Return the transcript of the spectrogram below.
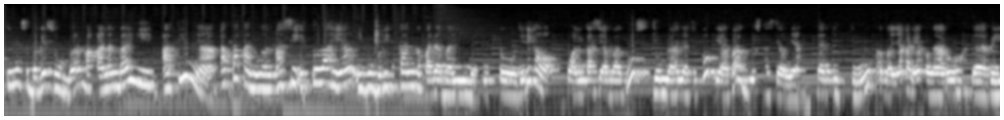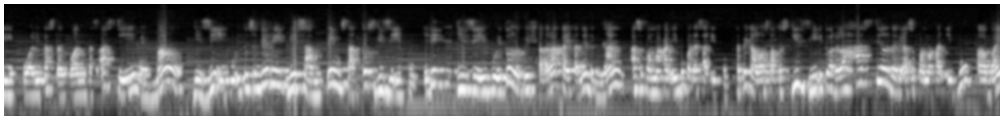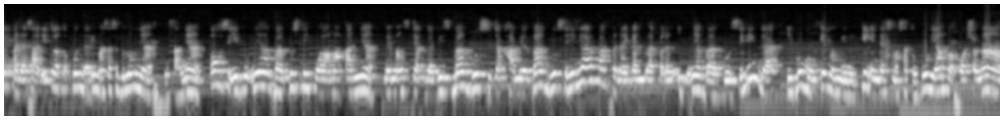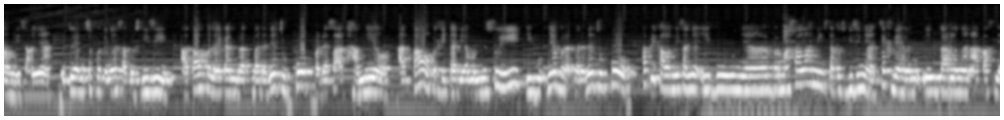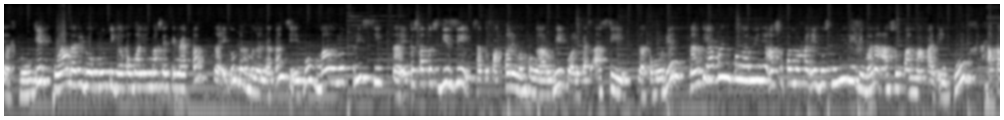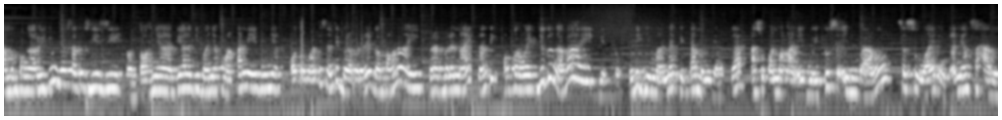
satu-satunya sebagai sumber makanan bayi. Artinya, apa kandungan ASI itulah yang ibu berikan kepada bayinya. Itu. Jadi kalau kualitasnya bagus, jumlahnya cukup, ya bagus hasilnya. Dan itu kebanyakan ya pengaruh dari kualitas dan kuantitas ASI memang gizi ibu itu sendiri di samping status gizi ibu. Jadi gizi ibu itu lebih erat kaitannya dengan asupan makan ibu pada saat itu. Tapi kalau status gizi itu adalah hasil dari asupan makan ibu e, baik pada saat itu ataupun dari masa sebelumnya. Misalnya, oh si ibunya bagus nih pola makannya, memang sejak gadis bagus, sejak hamil bagus, sehingga apa? Kenaikan berat badan ibunya bagus, sehingga ibu mungkin memiliki indeks massa tubuh yang proporsional misalnya. Itu yang disebut dengan status gizi atau kenaikan berat badannya cukup pada saat hamil atau ketika dia menyusui ibunya berat badannya cukup tapi kalau misalnya ibunya bermasalah nih status gizinya cek deh lingkar lengan atasnya mungkin kurang dari 23,5 cm nah itu udah menandakan si ibu malnutrisi. Nah itu status gizi satu faktor yang mempengaruhi kualitas ASI. Nah kemudian nanti apa yang mempengaruhinya asupan makan ibu sendiri? Di mana asupan makan ibu akan mempengaruhi juga status gizi. Contohnya dia lagi banyak makan nih ibunya. Otomatis nanti berat badannya gampang naik. Berat badan naik nanti overweight juga nggak baik gitu. Jadi gimana kita menjaga asupan makan ibu itu seimbang sesuai dengan yang seharusnya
